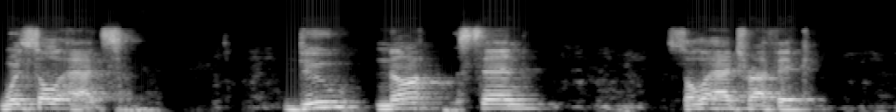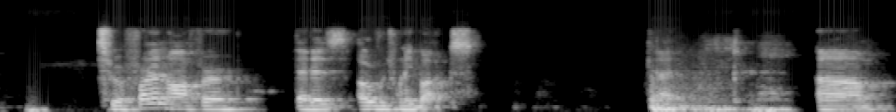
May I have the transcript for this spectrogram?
with solo ads, do not send solo ad traffic to a front end offer that is over 20 bucks. Okay. Um,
